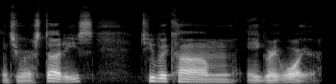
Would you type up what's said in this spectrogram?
into her studies to become a great warrior.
